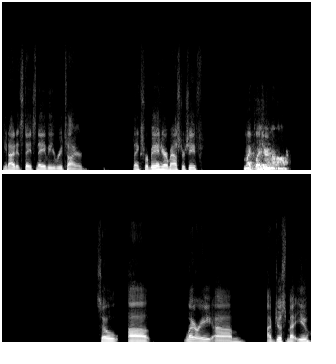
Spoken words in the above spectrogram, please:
United States Navy, retired. Thanks for being here, Master Chief. My pleasure and an honor. So, uh, Larry, um, I've just met you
